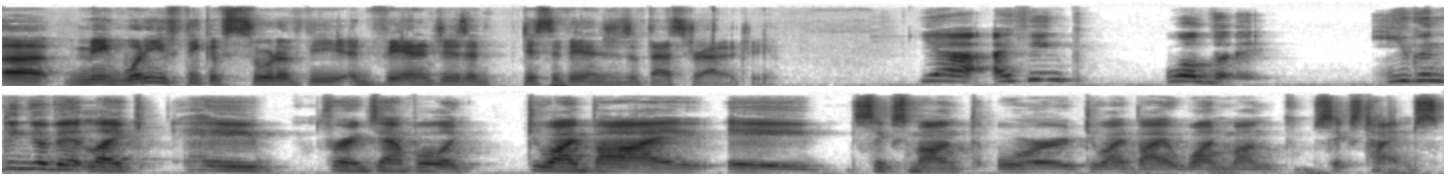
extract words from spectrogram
uh, Ming, what do you think of sort of the advantages and disadvantages of that strategy? Yeah, I think well, the, you can think of it like, hey, for example, like, do I buy a six month or do I buy one month six times?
